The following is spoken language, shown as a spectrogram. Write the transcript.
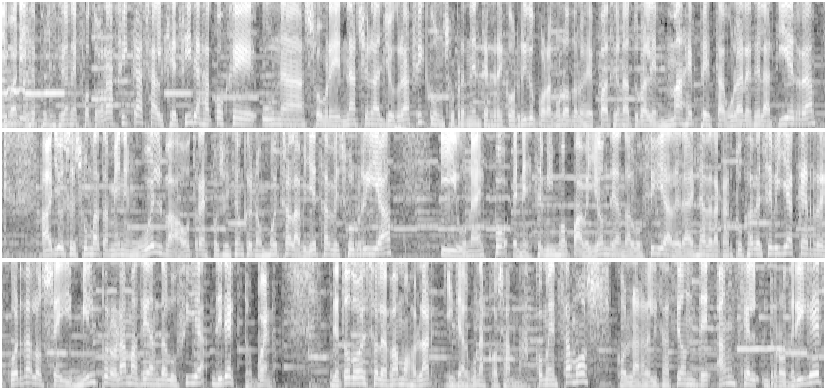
y varias exposiciones fotográficas. Algeciras acoge una sobre National Geographic, un sorprendente recorrido por algunos de los espacios naturales más espectaculares de la Tierra. A ello se suma también en Huelva otra exposición que nos muestra la belleza de su ría y una expo en este mismo pabellón de Andalucía de la isla de la Cartuja de Sevilla que recuerda los 6.000 programas de Andalucía directos. Bueno, de todo esto les vamos a hablar y de algunas cosas más. Comenzamos con la realización de Ángel Rodríguez,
